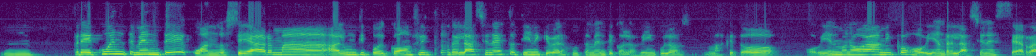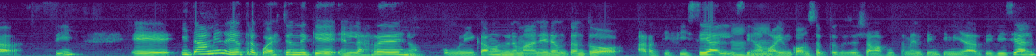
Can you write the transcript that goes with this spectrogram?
mm, frecuentemente cuando se arma algún tipo de conflicto en relación a esto tiene que ver justamente con los vínculos, más que todo, o bien monogámicos o bien relaciones cerradas, ¿sí? Eh, y también hay otra cuestión de que en las redes nos comunicamos de una manera un tanto artificial, digamos, hay un concepto que se llama justamente intimidad artificial,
